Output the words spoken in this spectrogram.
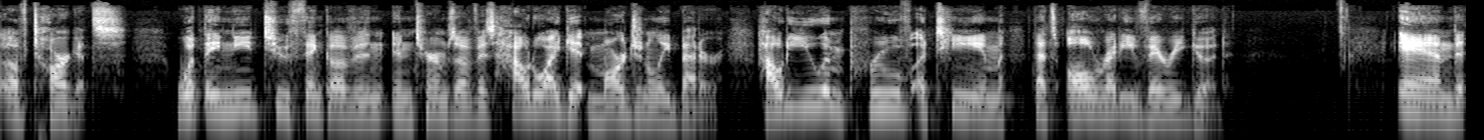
of targets. What they need to think of in, in terms of is how do I get marginally better? How do you improve a team that's already very good? And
